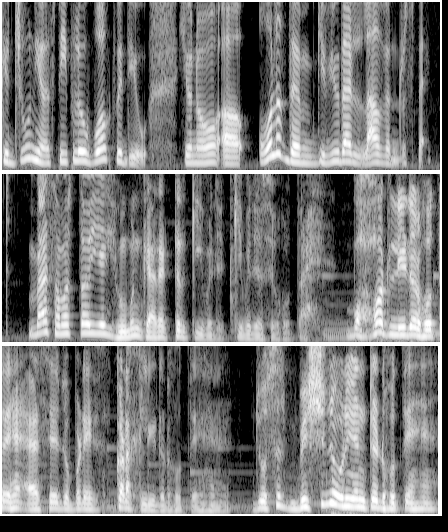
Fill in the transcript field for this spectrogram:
कि juniors people work with you you know all of them give you that love and respect मैं समझता हूँ ये ह्यूमन कैरेक्टर की वजह की वजह से होता है। बहुत लीडर होते हैं ऐसे जो बड़े कड़क लीडर होते हैं, जो सिर्फ़ मिशन ओरिएंटेड होते हैं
